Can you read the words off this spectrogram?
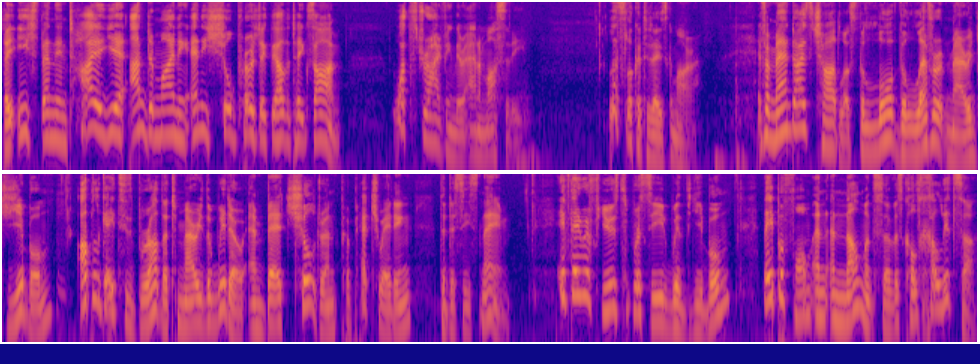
They each spend the entire year undermining any shul project the other takes on. What's driving their animosity? Let's look at today's Gemara. If a man dies childless, the law of the levirate marriage, Yibum, obligates his brother to marry the widow and bear children perpetuating the deceased name. If they refuse to proceed with Yibum, they perform an annulment service called Chalitza.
